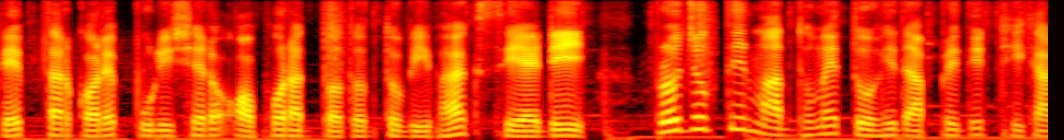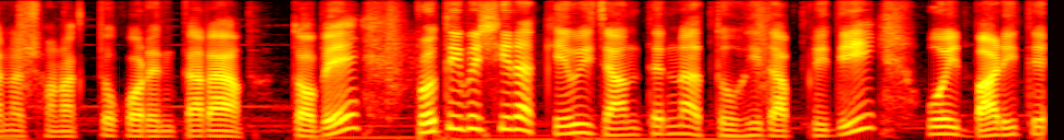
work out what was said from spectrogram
গ্রেপ্তার করে পুলিশের অপরাধ তদন্ত বিভাগ সিআইডি। প্রযুক্তির মাধ্যমে তৌহিদ আফ্রিদির ঠিকানা শনাক্ত করেন তারা। তবে প্রতিবেশীরা কেউই জানতেন না তৌহিদ আফ্রিদি ওই বাড়িতে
